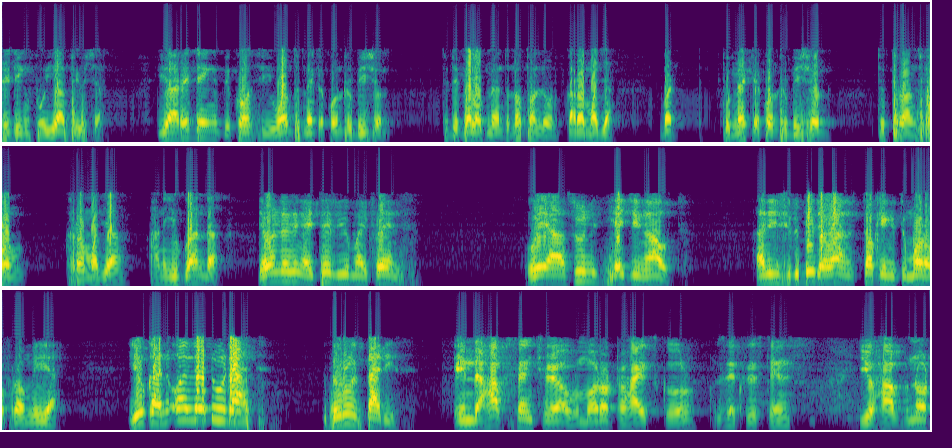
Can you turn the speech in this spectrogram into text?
reading for your future. You are reading because you want to make a contribution to development, not only of Karamoja, but to make a contribution to transform Karamoja and Uganda. The only thing I tell you, my friends, we are soon hedging out. And you should be the ones talking tomorrow from here. You can only do that through studies. In the half century of Moroto High School's existence, you have not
